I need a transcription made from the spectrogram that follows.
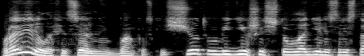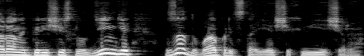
проверил официальный банковский счет, убедившись, что владелец ресторана перечислил деньги за два предстоящих вечера.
